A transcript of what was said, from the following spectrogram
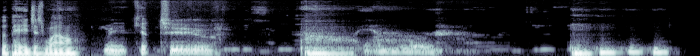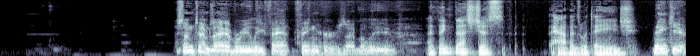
the page as well. Let me get to. Oh, yeah. Sometimes I have really fat fingers. I believe. I think that's just happens with age. Thank you.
